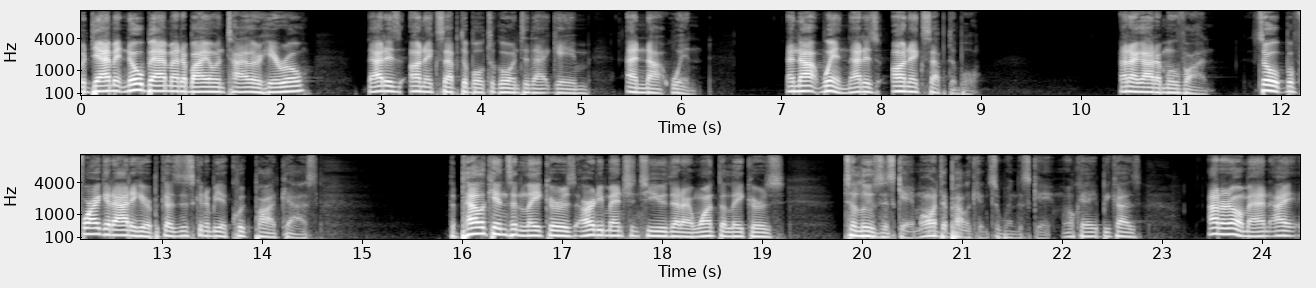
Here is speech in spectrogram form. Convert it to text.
But damn it, no Bam Adebayo and Tyler Herro. That is unacceptable to go into that game and not win and not win. That is unacceptable. And I got to move on. So before I get out of here, because this is going to be a quick podcast, the Pelicans and Lakers, I already mentioned to you that I want the Lakers to lose this game. I want the Pelicans to win this game, okay? Because I don't know, man. I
